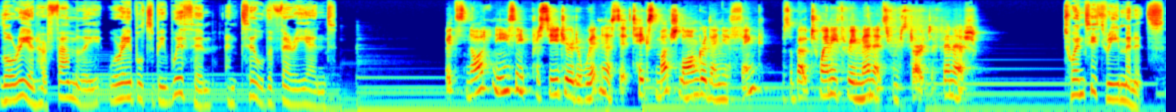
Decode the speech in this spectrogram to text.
Lori and her family were able to be with him until the very end. It's not an easy procedure to witness. It takes much longer than you think. It was about 23 minutes from start to finish. 23 minutes.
